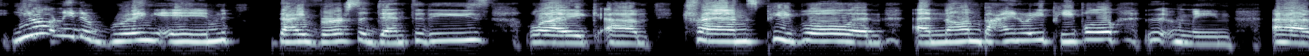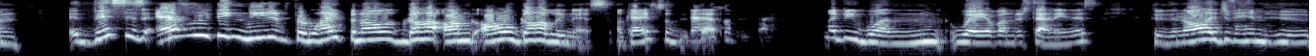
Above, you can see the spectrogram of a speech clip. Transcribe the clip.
You don't need to bring in diverse identities like um, trans people and and non-binary people. I mean, um, this is everything needed for life and all God on all godliness. Okay, so that might be one way of understanding this through the knowledge of him who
